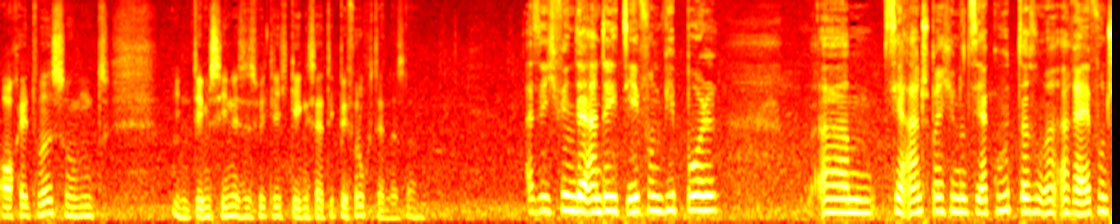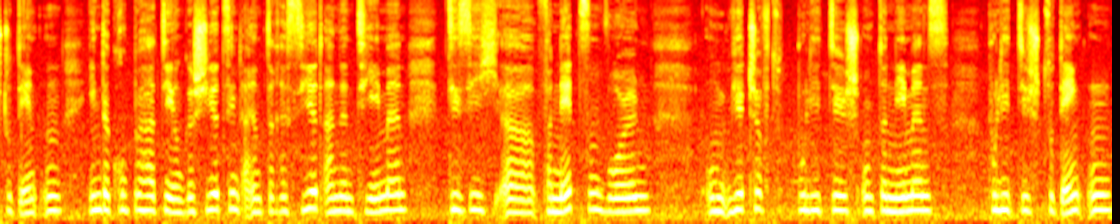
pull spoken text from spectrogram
auch etwas und in dem Sinn ist es wirklich gegenseitig befruchtend. Also, also ich finde an der Idee von Wipol ähm, sehr ansprechend und sehr gut, dass man eine Reihe von Studenten in der Gruppe hat, die engagiert sind, interessiert an den Themen, die sich äh, vernetzen wollen, um wirtschaftspolitisch, unternehmenspolitisch zu denken,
